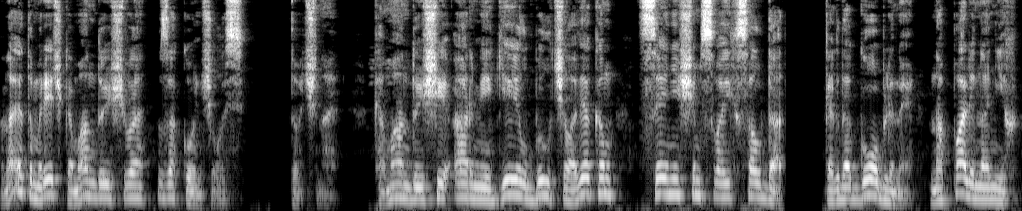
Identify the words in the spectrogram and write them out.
На этом речь командующего закончилась. Точно. Командующий армией Гейл был человеком, ценящим своих солдат. Когда гоблины напали на них,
